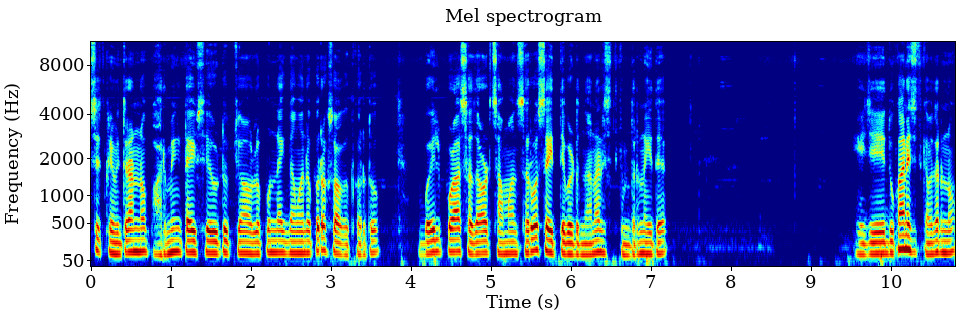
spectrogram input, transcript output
शेतकरी मित्रांनो फार्मिंग टाईप्स हे यूट्यूब चॅनलला पुन्हा एकदा मनपूर्वक स्वागत करतो. बैलपोळा सजावट सामान सर्व साहित्य भेटून जाणार शेतकरी मित्रांनो इथे. हे जे दुकान आहे शेतकरी मित्रांनो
